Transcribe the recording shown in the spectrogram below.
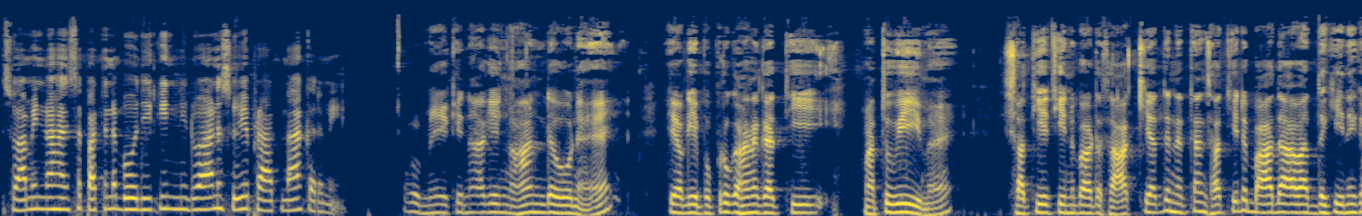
ස්වාමින් වහන්සේ පතන බෝධියකින් නිර්වාණ සුවය ප්‍රාර්ථනා කරමි. ඔව් මේ කෙනාගෙන් අහන්න ඕනේ. ඒ වගේ පුපුරු ගහන ගති මතුවීම සතියේ තියෙන බවට සාක්ෂියක්ද නැත්නම් සතියට බාධාවත්ද කියන එක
